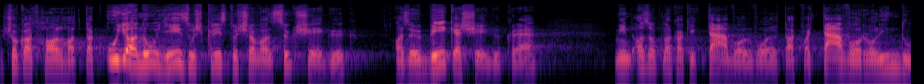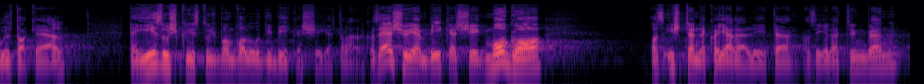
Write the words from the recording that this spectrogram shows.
sokat hallhattak, ugyanúgy Jézus Krisztusra van szükségük, az ő békességükre, mint azoknak, akik távol voltak, vagy távolról indultak el, de Jézus Krisztusban valódi békességet találnak. Az első ilyen békesség maga az Istennek a jelenléte az életünkben,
